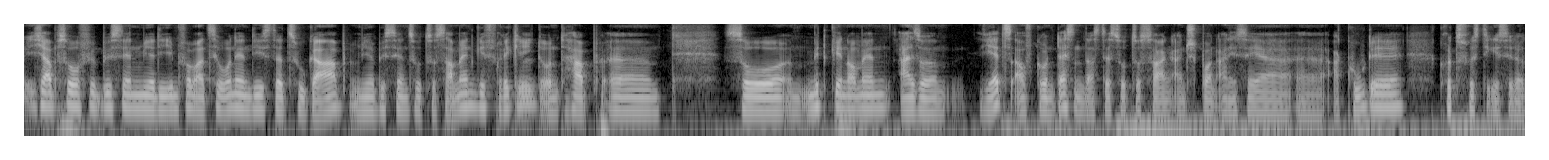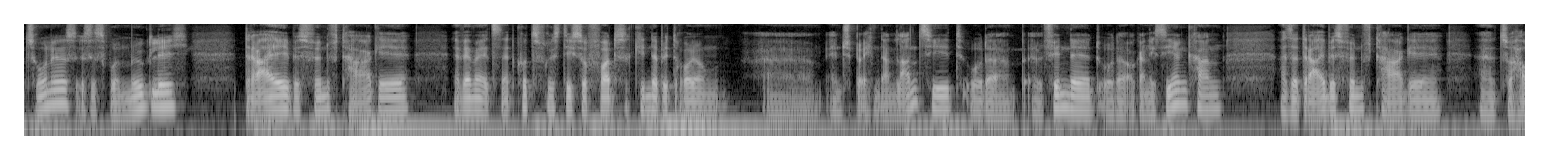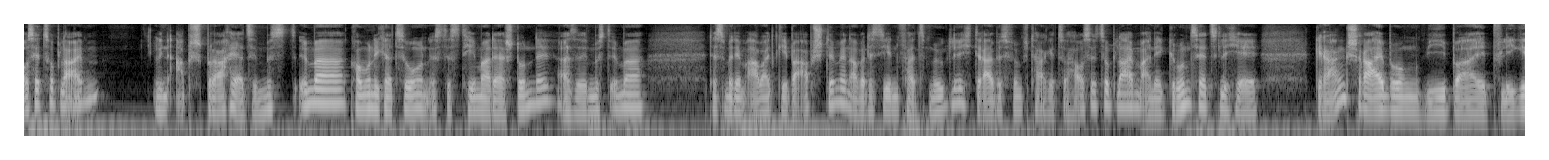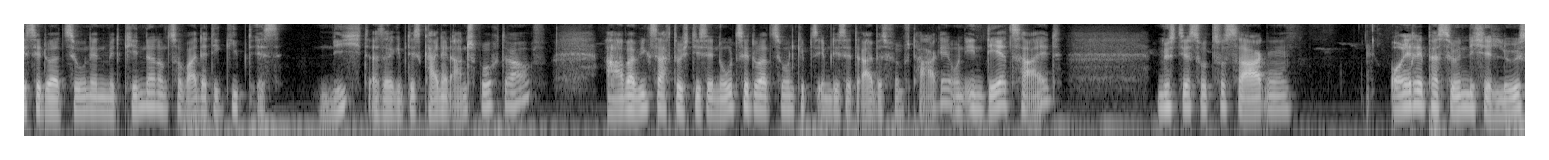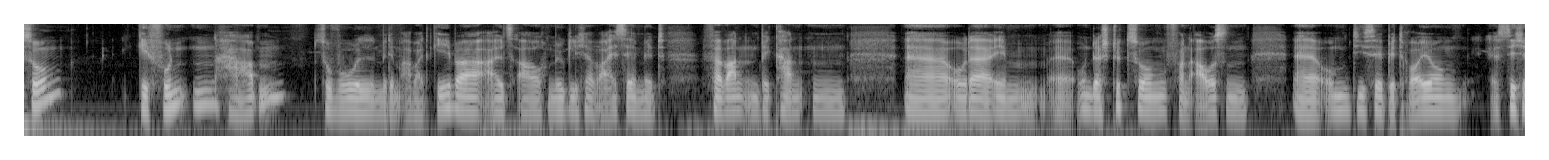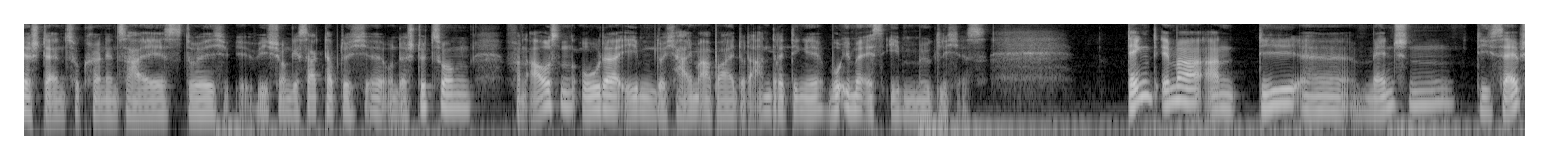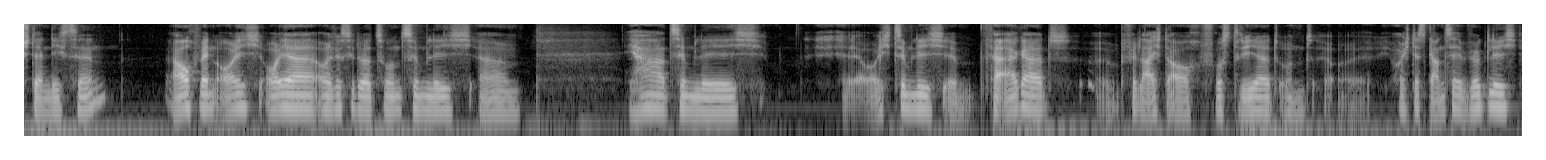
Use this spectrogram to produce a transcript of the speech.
ich habe so für ein bisschen mir die Informationen, die es dazu gab, mir ein bisschen so zusammengefrickelt und habe äh, so mitgenommen. Also jetzt aufgrund dessen, dass das sozusagen ein Spon eine sehr äh, akute, kurzfristige Situation ist, ist es wohl möglich, drei bis fünf Tage, äh, wenn man jetzt nicht kurzfristig sofort Kinderbetreuung äh, entsprechend an Land zieht oder äh, findet oder organisieren kann, also drei bis fünf Tage äh, zu Hause zu bleiben. In Absprache, also ihr müsst immer, Kommunikation ist das Thema der Stunde, also ihr müsst immer das mit dem Arbeitgeber abstimmen, aber das ist jedenfalls möglich, drei bis fünf Tage zu Hause zu bleiben. Eine grundsätzliche Krankschreibung wie bei Pflegesituationen mit Kindern und so weiter, die gibt es nicht. Also da gibt es keinen Anspruch drauf. Aber wie gesagt, durch diese Notsituation gibt es eben diese drei bis fünf Tage und in der Zeit müsst ihr sozusagen eure persönliche Lösung gefunden haben, sowohl mit dem Arbeitgeber als auch möglicherweise mit Verwandten, Bekannten äh, oder eben äh, Unterstützung von außen, äh, um diese Betreuung sicherstellen zu können, sei es durch, wie ich schon gesagt habe, durch äh, Unterstützung von außen oder eben durch Heimarbeit oder andere Dinge, wo immer es eben möglich ist. Denkt immer an die äh, Menschen, die selbstständig sind auch wenn euch euer, eure Situation ziemlich, ähm, ja, ziemlich, äh, euch ziemlich äh, verärgert, äh, vielleicht auch frustriert und äh, euch das Ganze wirklich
